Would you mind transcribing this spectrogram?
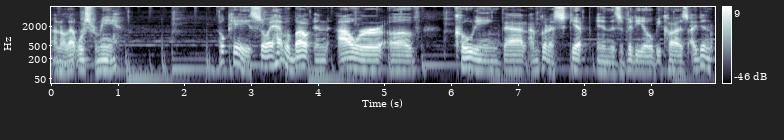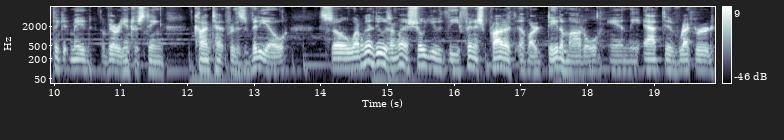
I don't know that works for me. Okay, so I have about an hour of coding that I'm going to skip in this video because I didn't think it made a very interesting content for this video. So what I'm going to do is I'm going to show you the finished product of our data model and the active record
